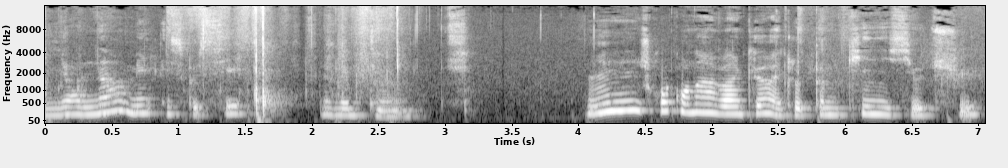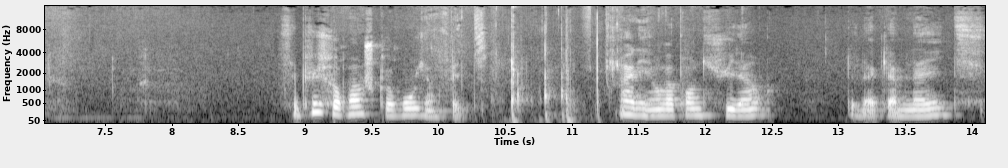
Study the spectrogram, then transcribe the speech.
il y en a, mais est-ce que c'est Je crois qu'on a un vainqueur avec le pumpkin ici au-dessus. C'est plus orange que rouille en fait. Allez, on va prendre celui-là de la Glam Light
